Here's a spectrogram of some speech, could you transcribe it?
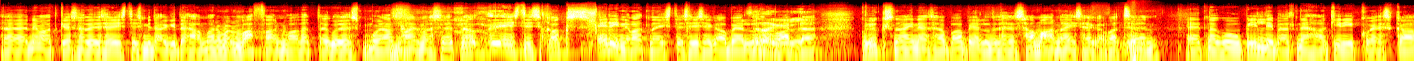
Nemad, kes nad ei saa Eestis midagi teha, ma arvan, vahva on vaadata, kuidas mujal maailmas, et no Eestis kaks erinevat naist ei saa isegi abielluda vaata. kui üks naine saab abielluda sellesama naisega, vaat see on, et nagu pildi pealt näha kiriku ees ka,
